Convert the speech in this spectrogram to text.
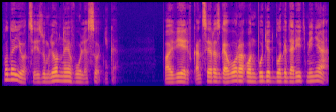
подается изумленная воля сотника. «Поверь, в конце разговора он будет благодарить меня,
